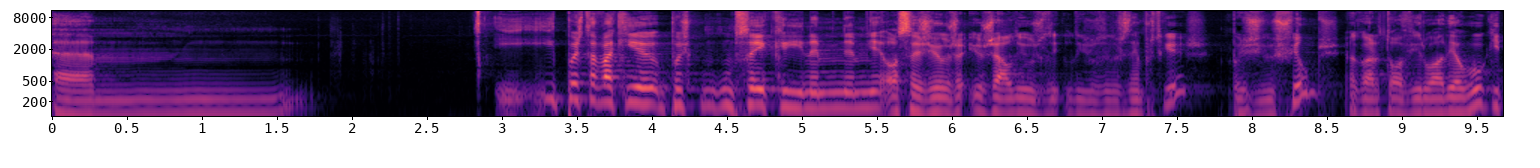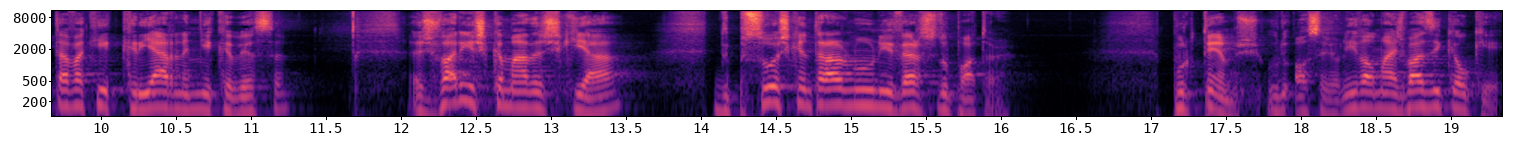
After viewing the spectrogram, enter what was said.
Hum, e, e depois estava aqui, depois comecei a cair na minha, na minha- ou seja, eu já, eu já li, os, li os livros em português, depois vi os filmes, agora estou a ouvir o audiobook e estava aqui a criar na minha cabeça as várias camadas que há de pessoas que entraram no universo do Potter. Porque temos, ou seja, o nível mais básico é o quê?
